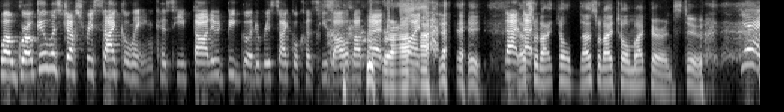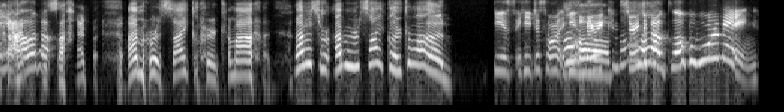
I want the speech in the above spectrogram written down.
Well, Grogu was just recycling because he thought it would be good to recycle because he's all about that. right. that, That's that what I told. That's what I told my parents too. yeah, yeah, all I'm, a about. I'm a- I'm a recycler. Come on. I'm a, I'm a recycler. Come on. He's he just want he's very Oh, concerned Mom. about global warming.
